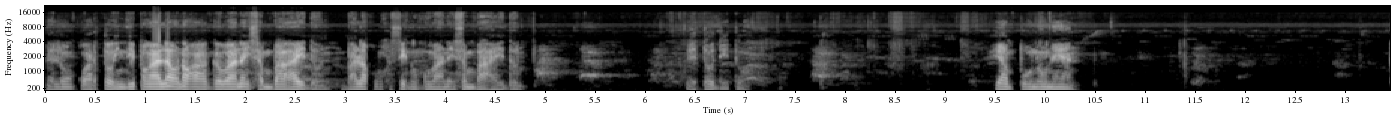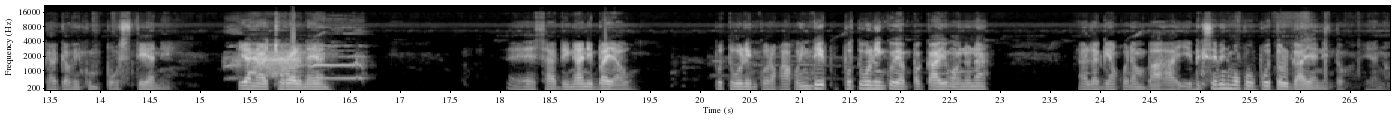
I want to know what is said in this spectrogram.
dalawang kwarto. Hindi pa nga lang ako nakagawa ng isang bahay doon. Balak ko kasi gumawa ng isang bahay doon. Ito dito. Yan, puno na yan. Gagawin kong poste yan eh. Yan, natural na yan. Eh, sabi nga ni Bayaw, putulin ko rin ako. Hindi, putulin ko yan pagka yung ano na, lalagyan ko ng bahay. Ibig sabihin mo puputol gaya nito. Ayan o.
